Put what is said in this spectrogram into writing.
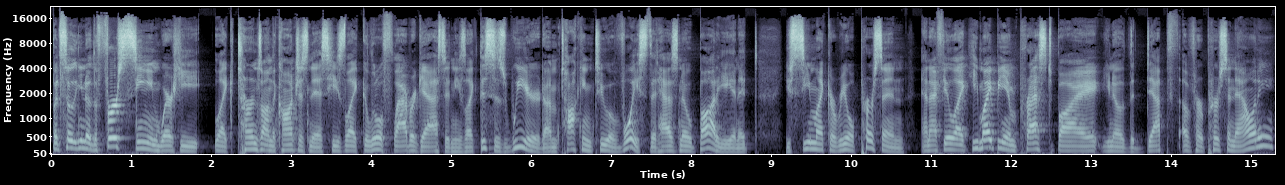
but so you know, the first scene where he like turns on the consciousness, he's like a little flabbergasted, and he's like, "This is weird. I'm talking to a voice that has no body, and it." You seem like a real person, and I feel like he might be impressed by you know the depth of her personality,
